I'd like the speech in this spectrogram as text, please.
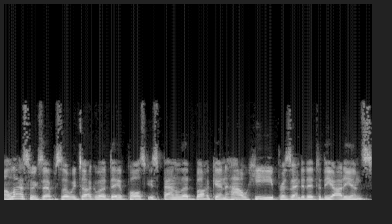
On last week's episode, we talked about Dave Polsky's panel at Buck and how he presented it to the audience.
